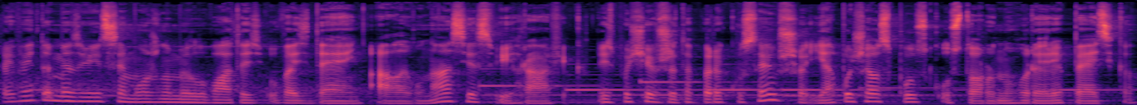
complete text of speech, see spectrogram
Краєвидами звідси можна милуватись увесь день, але у нас є свій графік. Відпочивши та перекусивши, я почав спуск у сторону гори Репецька.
